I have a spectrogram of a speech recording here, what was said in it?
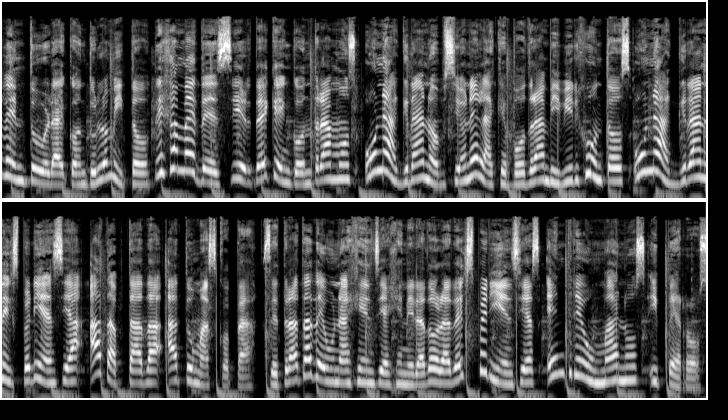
aventura con tu lomito, déjame decirte que encontramos una gran opción en la que podrán vivir juntos una gran experiencia adaptada a tu mascota. Se trata de una agencia generadora de experiencias entre humanos y perros.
